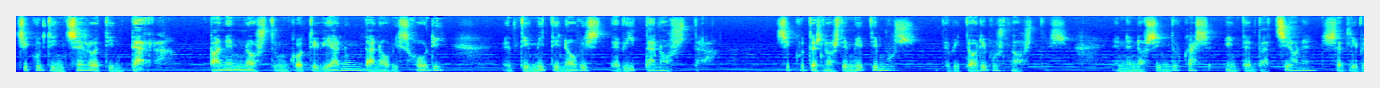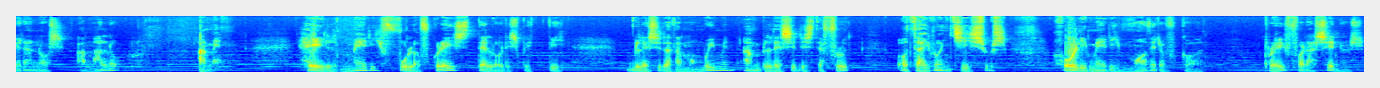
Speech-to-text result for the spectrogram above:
sicut in cielo et in terra. Panem nostrum quotidianum da nobis hodie, et dimiti nobis debita nostra, sicut es nos dimitimus debitoribus nostris, ene nos inducas in tentationem, sed libera nos a malo. Amen. Hail Mary, full of grace, the Lord is with thee. Blessed art among women, and blessed is the fruit of thy womb, Jesus. Holy Mary, Mother of God, pray for us sinners,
